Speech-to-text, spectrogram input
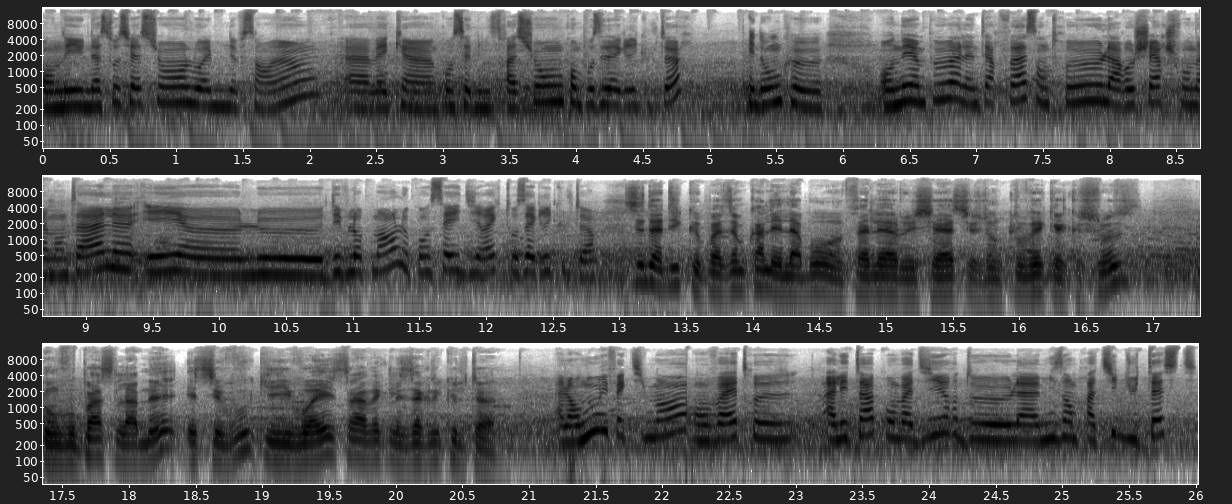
On est une association loi 1901 avec un conseil d'administration composé d'agriculteurs. Et donc, euh, on est un peu à l'interface entre la recherche fondamentale et euh, le développement, le conseil direct aux agriculteurs. C'est-à-dire que, par exemple, quand les labos ont fait leurs recherches, ils ont trouvé quelque chose, on vous passe la main et c'est vous qui voyez ça avec les agriculteurs. Alors nous, effectivement, on va être à l'étape, on va dire, de la mise en pratique du test,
